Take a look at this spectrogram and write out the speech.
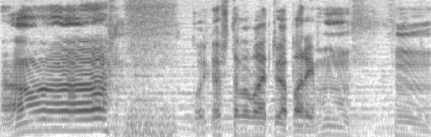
Ah, poikaystävä vai työpari? Hmm. Hmm.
